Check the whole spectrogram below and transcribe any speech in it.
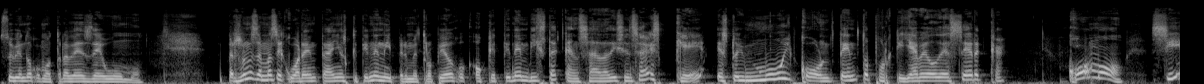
estoy viendo como a través de humo. Personas de más de 40 años que tienen hipermetropía o, o que tienen vista cansada dicen, ¿sabes qué? Estoy muy contento porque ya veo de cerca. ¿Cómo? Sí,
